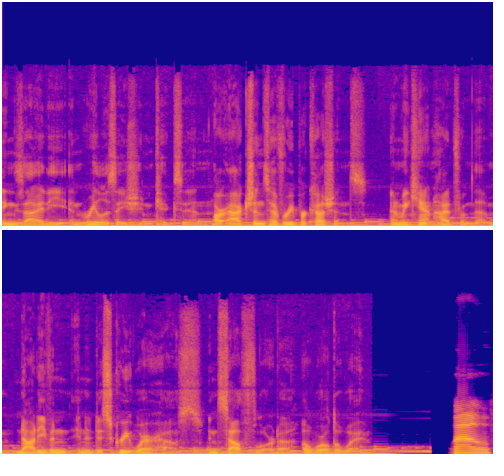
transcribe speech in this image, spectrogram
anxiety, and realization kicks in. Our actions have repercussions, and we can't hide from them, not even in a discreet warehouse in South Florida, a world away. Wow.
